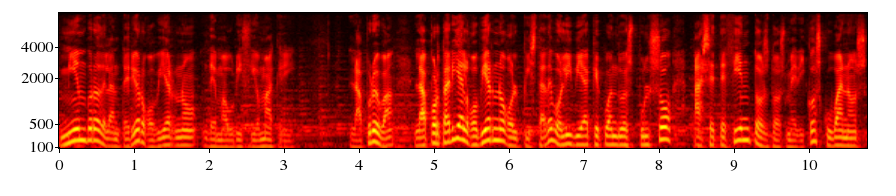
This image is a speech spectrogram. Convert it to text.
miembro del anterior gobierno de Mauricio Macri. La prueba la aportaría el gobierno golpista de Bolivia que cuando expulsó a 702 médicos cubanos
